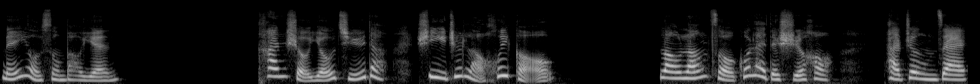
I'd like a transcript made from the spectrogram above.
没有送报员。看守邮局的是一只老灰狗。老狼走过来的时候，它正在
